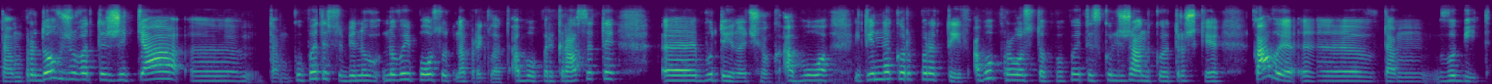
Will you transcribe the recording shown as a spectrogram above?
там, продовжувати життя, е, там, купити собі нов- новий посуд, наприклад, або прикрасити е, будиночок, або йти на корпоратив, або просто попити з коліжанкою трошки кави е, там, в обід.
